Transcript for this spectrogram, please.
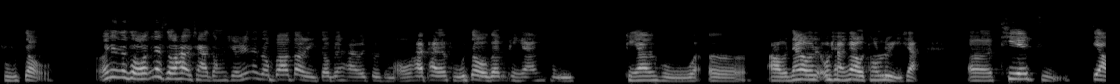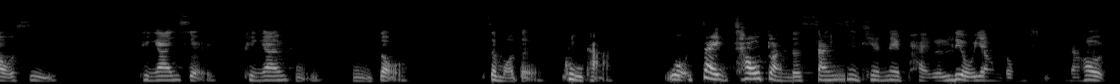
符咒，而且那时候那时候还有其他东西，因为那时候不知道到底周边还会出什么，我还排了符咒跟平安符、平安符，呃，啊，我等下我我想一下，我通捋一下，呃，贴纸、吊饰、平安水、平安符、符咒什么的库卡，我在超短的三四天内排了六样东西，然后。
